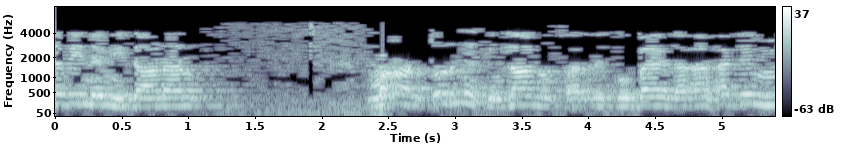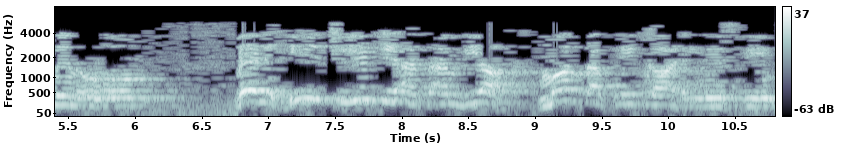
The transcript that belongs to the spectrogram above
نبی نمی دانن ما انطور نیستیم. لا نفرق بین احد منهم. بین هیچ یکی از انبیاء ما تفریق قائل نیستیم.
